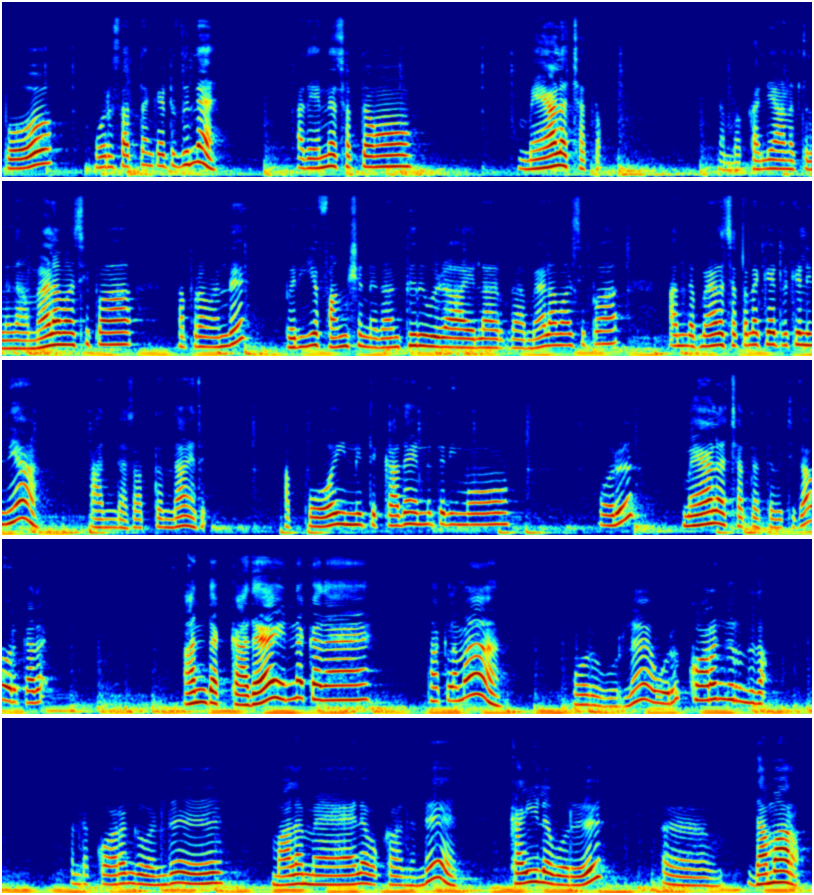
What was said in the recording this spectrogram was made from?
இப்போது ஒரு சத்தம் கேட்டதில்ல. அது என்ன சத்தம்? மேள சத்தம். நம்ம கல்யாணத்துலலாம் மேலே வாசிப்பா? அப்புறம் வந்து பெரிய ஃபங்க்ஷன் ஏதாவது திருவிழா எல்லாம் இருந்தால் மேளம் வாசிப்பா? அந்த மேலே சத்தம்லாம் கேட்டிருக்கேன் இல்லையா? அந்த சத்தம்தான் இது. அப்போது இன்னித்து கதை என்ன தெரியுமோ? ஒரு மேள சத்தத்தை வச்சு தான் ஒரு கதை. அந்த கதை என்ன கதை? பார்க்கலாமா? ஒரு ஊரில் ஒரு குரங்கு இருந்துதான். அந்த குரங்கு வந்து மலை மேலே உக்காந்துட்டு கையில் ஒரு டமாரம்.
